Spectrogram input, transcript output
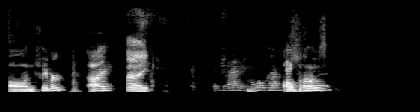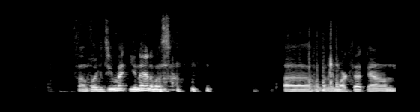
All in favor? Aye. Aye. All opposed? Sounds like it's unanimous. Uh, let me mark that down.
